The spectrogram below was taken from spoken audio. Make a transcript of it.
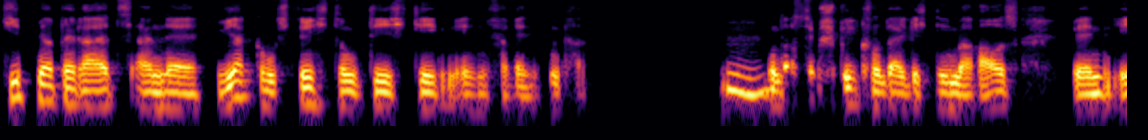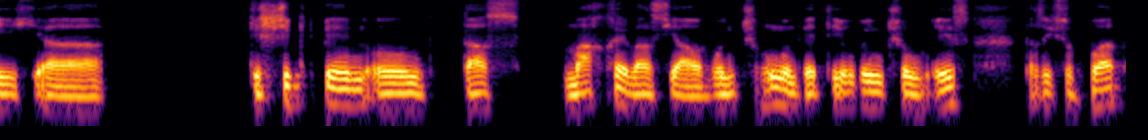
gibt mir bereits eine Wirkungsrichtung, die ich gegen ihn verwenden kann. Mhm. Und aus dem Spiel kommt eigentlich nicht mehr raus, wenn ich äh, geschickt bin und das mache, was ja Wing Chun und WTO Wing Chun ist, dass ich sofort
